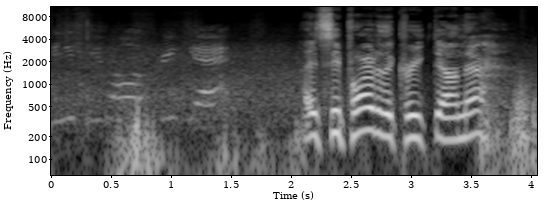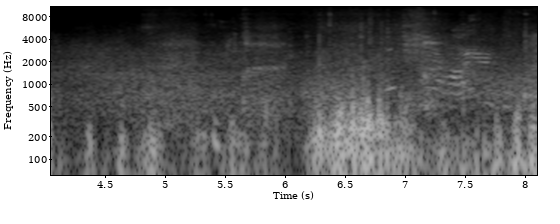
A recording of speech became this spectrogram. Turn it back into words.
Can you see the whole creek yet? I see part of the creek down there. I'm higher than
